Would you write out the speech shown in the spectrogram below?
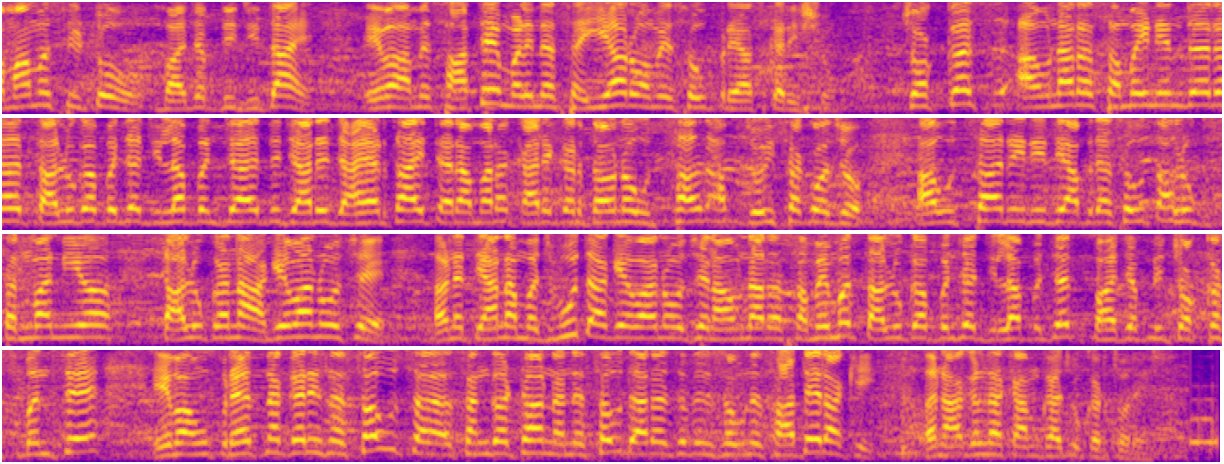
તમામ સીટો ભાજપથી જીતાય એવા અમે સાથે મળીને સહિયારો અમે સૌ પ્રયાસ કરીશું. ચોક્કસ આવનારા સમયની અંદર તાલુકા પંચાયત, જિલ્લા પંચાયત જ્યારે જાહેર થાય ત્યારે અમારા કાર્યકર્તાઓનો ઉત્સાહ આપ જોઈ શકો છો. આ ઉત્સાહની રીતે આ બધા સૌ તાલુક, સન્માનીય તાલુકાના આગેવાનો છે અને ત્યાંના મજબૂત આગેવાનો છે અને આવનારા સમયમાં તાલુકા પંચાયત, જિલ્લા પંચાયત ભાજપની ચોક્કસ બનશે એવા હું પ્રયત્ન કરીશ અને સૌ, સંગઠન અને સૌ ધારાસભ્ય સૌને સાથે રાખી અને આગળના કામકાજો કરતો રહીશ.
